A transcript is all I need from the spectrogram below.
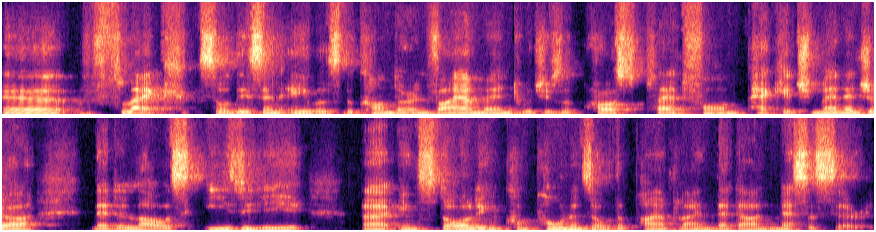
uh, flag. So this enables the conda environment, which is a cross-platform package manager that allows easily uh, installing components of the pipeline that are necessary.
